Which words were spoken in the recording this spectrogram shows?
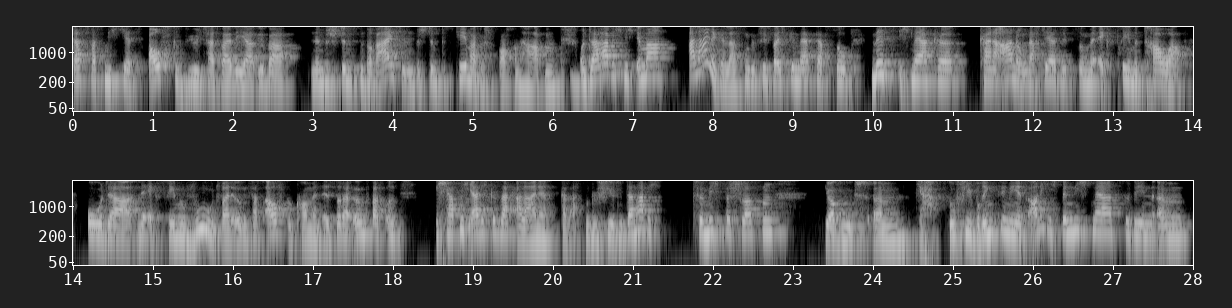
das, was mich jetzt aufgewühlt hat, weil wir ja über einen bestimmten Bereich, ein bestimmtes Thema gesprochen haben. Und da habe ich mich immer alleine gelassen gefühlt, weil ich gemerkt habe, so Mist, ich merke, keine Ahnung, nach der Sitzung eine extreme Trauer oder eine extreme Wut, weil irgendwas aufgekommen ist oder irgendwas. Und ich habe mich ehrlich gesagt alleine gelassen gefühlt. Und dann habe ich für mich beschlossen, ja gut, ähm, ja, so viel bringt sie mir jetzt auch nicht. Ich bin nicht mehr zu den ähm,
